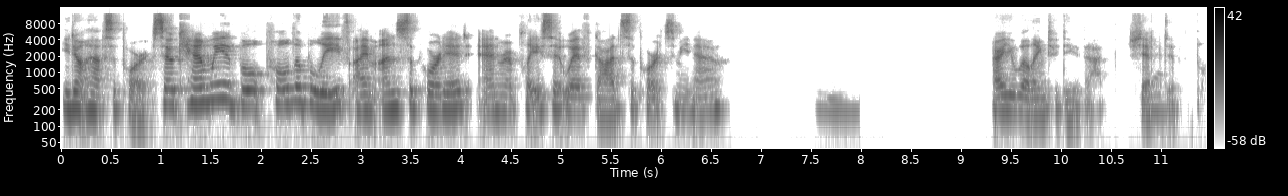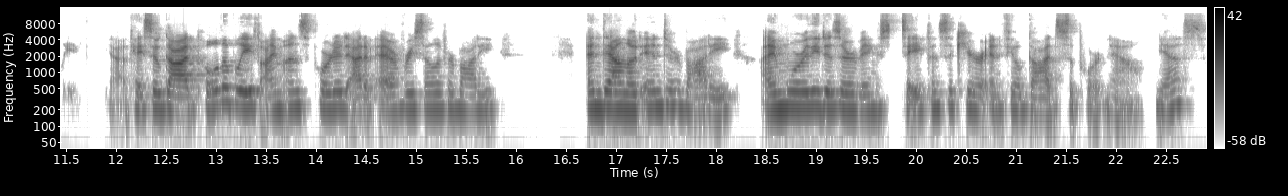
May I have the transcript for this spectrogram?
you don't have support. So, can we pull the belief I'm unsupported and replace it with God supports me now? Mm. Are you willing to do that shift yeah. of belief? Yeah. Okay. So, God, pull the belief I'm unsupported out of every cell of her body and download into her body. I'm worthy, deserving, safe, and secure, and feel God's support now. Yes?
